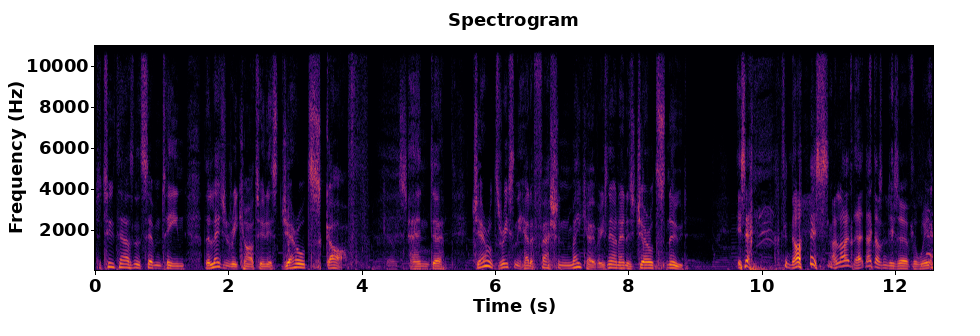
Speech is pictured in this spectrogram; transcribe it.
to 2017, the legendary cartoonist Gerald Scarfe. And uh, Gerald's recently had a fashion makeover. He's now known as Gerald Snood. Is that nice? I like that. That doesn't deserve the win.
